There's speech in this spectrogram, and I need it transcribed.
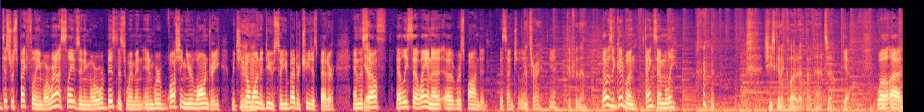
disrespectfully anymore. We're not slaves anymore. We're business women, and we're washing your laundry, which you don't want to do. So you better treat us better." And the Yep. South, at least Atlanta, uh, responded essentially. That's right. Yeah, Good for them. that was a good one. Thanks, Emily. She's going to gloat about that. So. Yeah. Well, uh,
